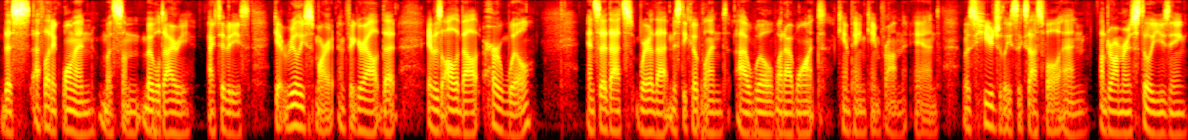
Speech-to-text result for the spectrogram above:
this athletic woman with some mobile diary activities, get really smart and figure out that it was all about her will. And so that's where that Misty Copeland, I will what I want campaign came from and was hugely successful. And Under Armour is still using,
